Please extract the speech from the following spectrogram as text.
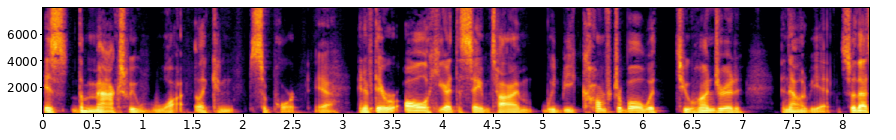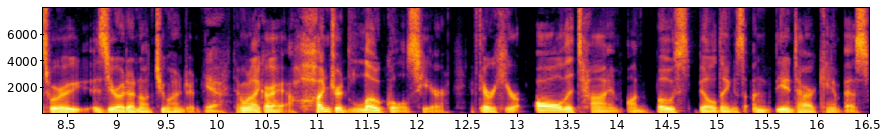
is the max we want, like can support. Yeah. And if they were all here at the same time, we'd be comfortable with 200 and that would be it. So that's where we zeroed in on 200. Yeah. Then we're like, all right, 100 locals here. If they were here all the time on both buildings on the entire campus,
